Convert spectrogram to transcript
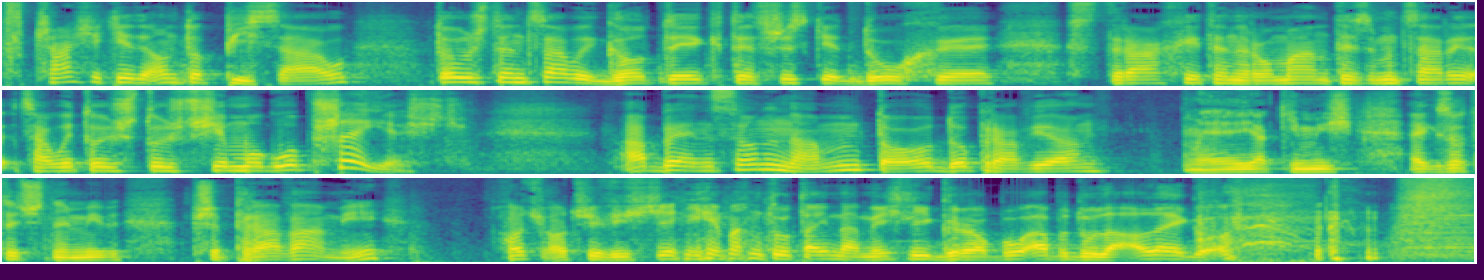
w czasie, kiedy on to pisał, to już ten cały gotyk, te wszystkie duchy, strachy, ten romantyzm cały, cały to, już, to już się mogło przejeść. A Benson nam to doprawia e, jakimiś egzotycznymi przyprawami, choć oczywiście nie mam tutaj na myśli grobu Abdullah Alego.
